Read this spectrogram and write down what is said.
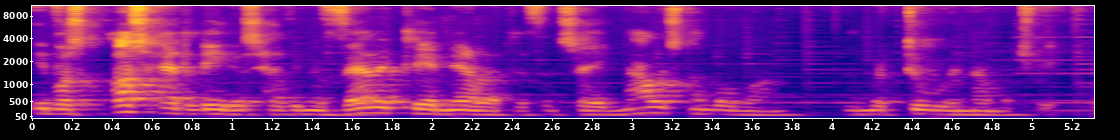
It was us as leaders having a very clear narrative and saying, now it's number one, number two, and number three.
